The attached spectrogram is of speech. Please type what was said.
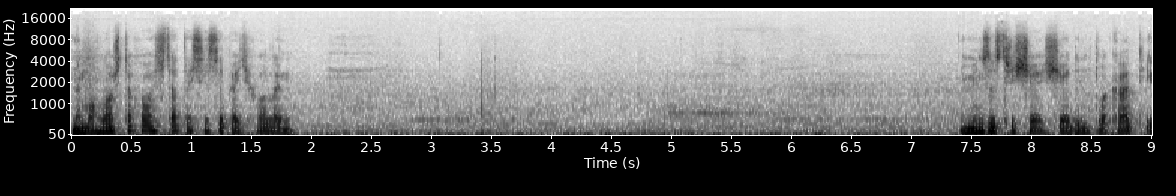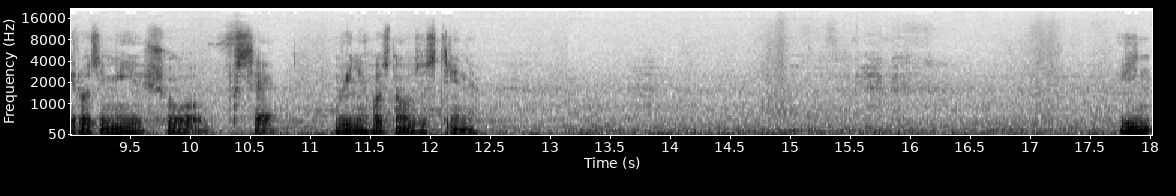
Не могло ж такого статися за 5 хвилин. Він зустрічає ще один плакат і розуміє, що все, він його знову зустріне. Він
